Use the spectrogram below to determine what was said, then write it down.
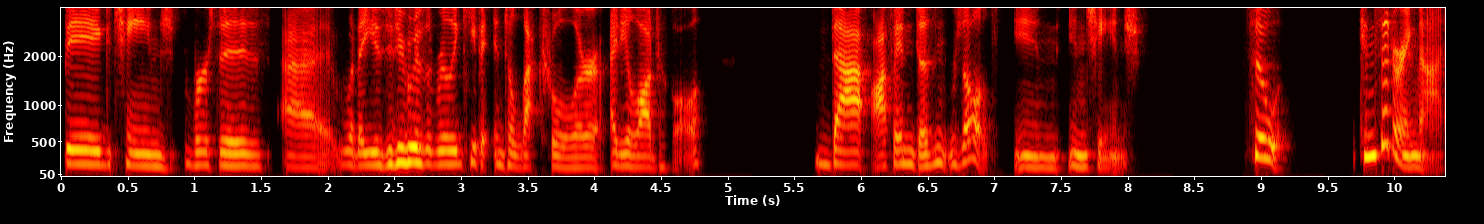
big change versus uh, what I used to do was really keep it intellectual or ideological. That often doesn't result in in change. So considering that,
